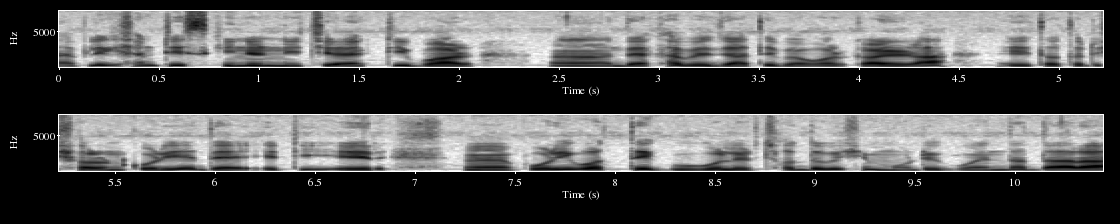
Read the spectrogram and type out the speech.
অ্যাপ্লিকেশানটি স্ক্রিনের নিচে একটি বার দেখাবে যাতে ব্যবহারকারীরা এই তথ্যটি স্মরণ করিয়ে দেয়। এটি এর পরিবর্তে গুগলের ছদ্মবেশী মোডে গোয়েন্দা দ্বারা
